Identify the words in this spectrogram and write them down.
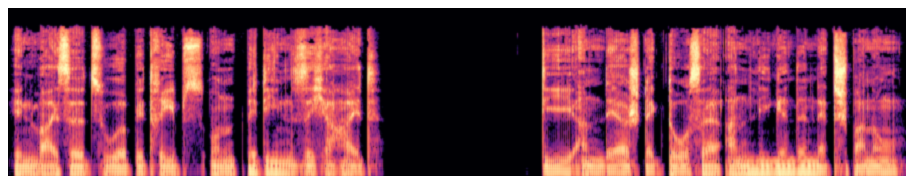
Hinweise zur Betriebs- und Bediensicherheit. Die an der Steckdose anliegende Netzspannung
